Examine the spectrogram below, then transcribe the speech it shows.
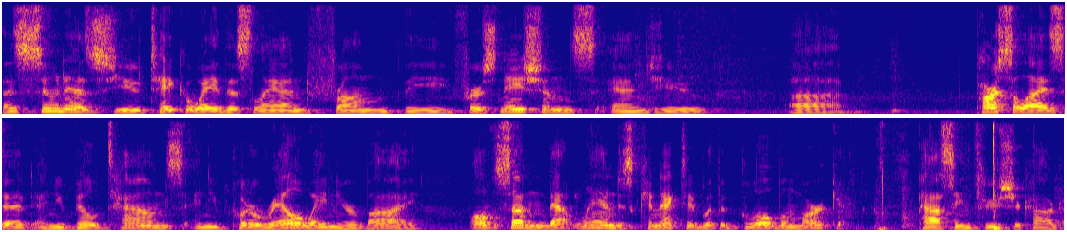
as soon as you take away this land from the First Nations and you uh, parcelize it and you build towns and you put a railway nearby, all of a sudden that land is connected with a global market passing through Chicago.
